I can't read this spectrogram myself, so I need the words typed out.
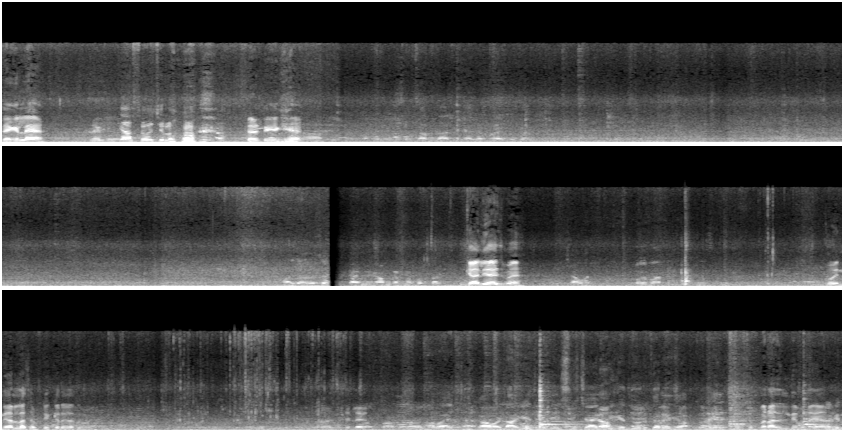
देख ले। देख क्या सोच लो। चल ठीक है। हाँ। क्या लिया इसमें? कोई नहीं अल्लाह सब ठीक करेगा तुम्हें। थकावट आ गई थोड़ी सी चाय पी के दूर करेगा। तो बना जल्दी बना यार। पी के।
